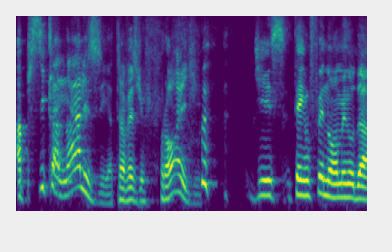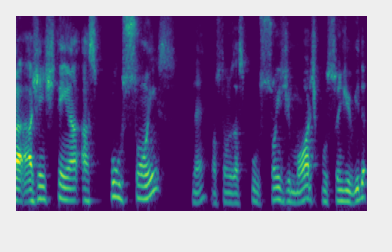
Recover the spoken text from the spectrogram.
a psicanálise, através de Freud, diz, tem o fenômeno da. A gente tem a- as pulsões, né? Nós temos as pulsões de morte, pulsões de vida,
